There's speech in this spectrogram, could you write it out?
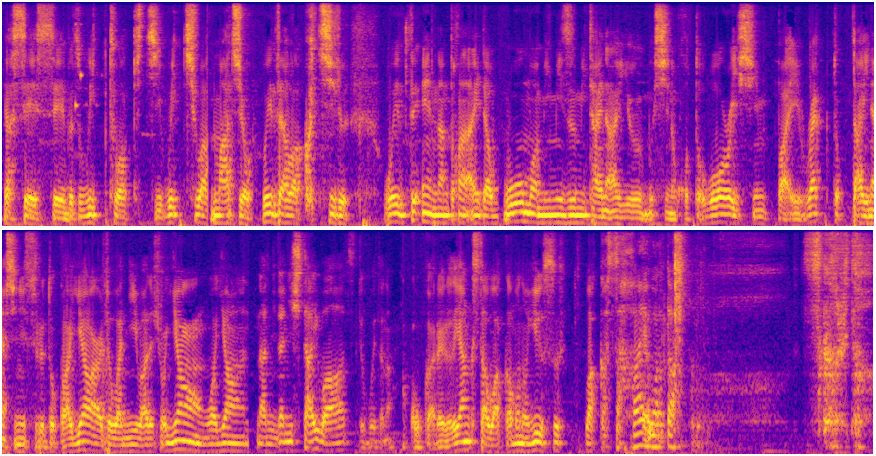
野生生物 wit は機知 witch は魔女 wither は朽ちる within なんとかの間 worm はミミズみたいなああいう虫のこと。 worry 心配 wreck 台無しにするとか yard は庭でしょ。 yearn は yearn。何々したいわつって覚えたな。憧れる。 youngster 若者 youth。若さはい終わった。疲れた。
